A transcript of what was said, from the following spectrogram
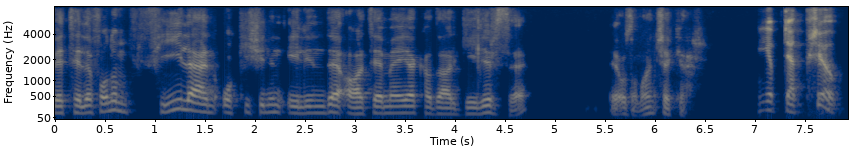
ve telefonum fiilen o kişinin elinde ATM'ye kadar gelirse e, o zaman çeker. Yapacak bir şey yok.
